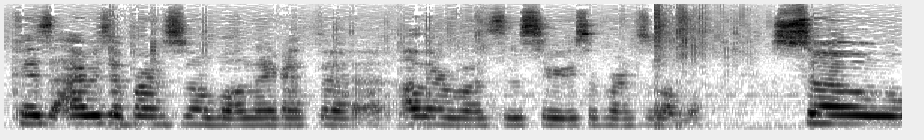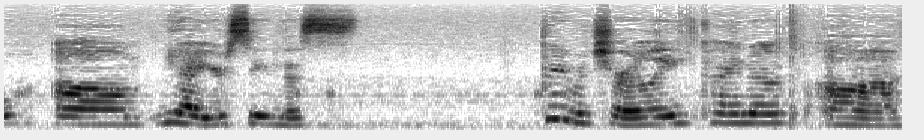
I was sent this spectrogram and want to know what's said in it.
because I was at Barnes & Noble and I got the other ones in the series of Barnes & Noble. So, um, yeah, you're seeing this prematurely, kind of. Uh,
